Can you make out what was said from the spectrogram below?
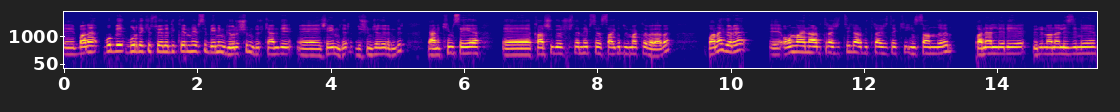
e, bana bu buradaki söylediklerim hepsi benim görüşümdür, kendi e, şeyimdir, düşüncelerimdir. Yani kimseye e, karşı görüşlerin hepsine saygı duymakla beraber bana göre e, online arbitraj, arbitrajdaki insanların panelleri, ürün analizini,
